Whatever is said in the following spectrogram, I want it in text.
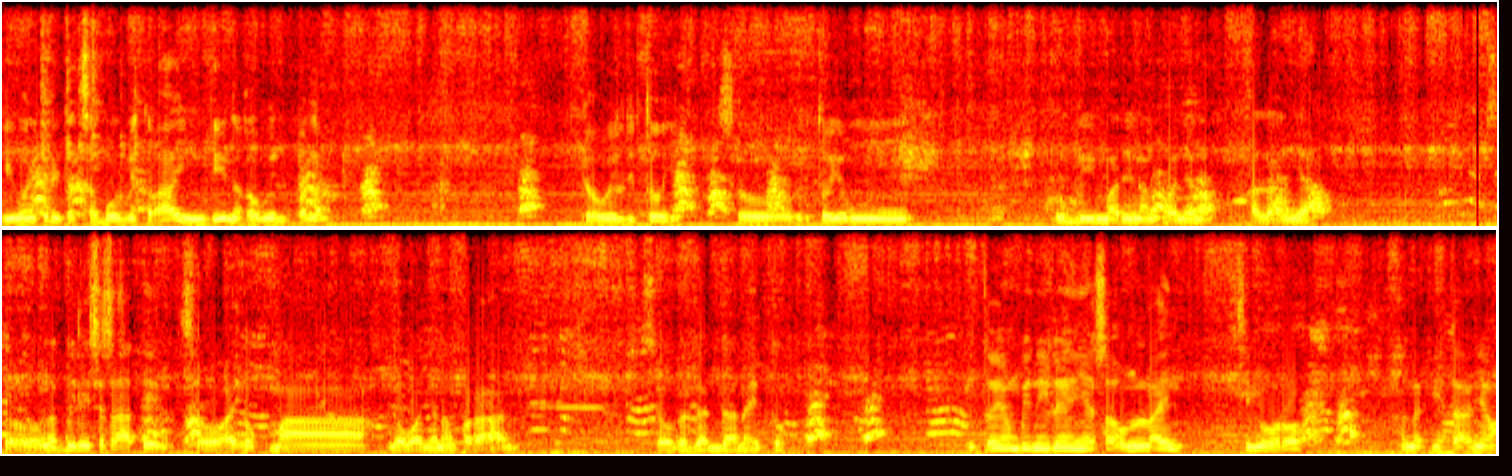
iwan ko dito sa bulb ito. Ah, hindi, naka-wheel pala. Naka-wheel dito eh. So, ito yung problema din ng kanya, no? Kalan niya. So, nagbili siya sa atin. So, I hope magawa niya ng paraan. So, gaganda na ito. Ito yung binili niya sa online. Siguro, na nakita niyo.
